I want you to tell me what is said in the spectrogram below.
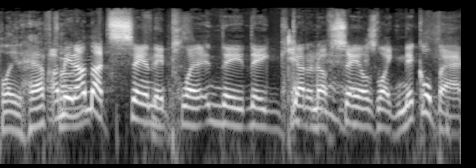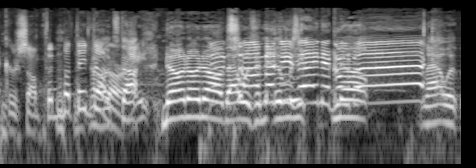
played halftime. I mean, I'm not saying they play they they got enough sales like Nickelback or something, but they no, done it's all not. No, no, no. Did that was an somebody illegal. say Nickelback? that was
